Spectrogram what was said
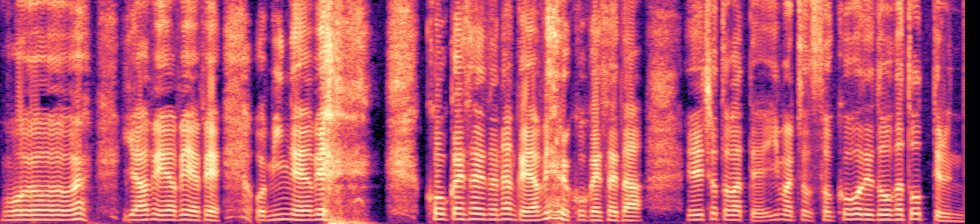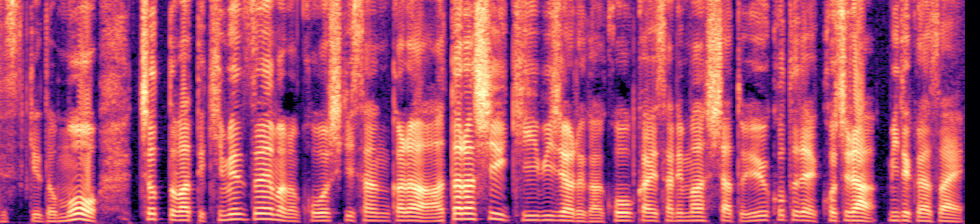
おいおいおい、やべえやべえやべえ。おい、みんなやべえ。公開された、なんかやべえの公開された。えー、ちょっと待って、今ちょっと速報で動画撮ってるんですけども、ちょっと待って、鬼滅の刃の公式さんから新しいキービジュアルが公開されましたということで、こちら、見てください。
